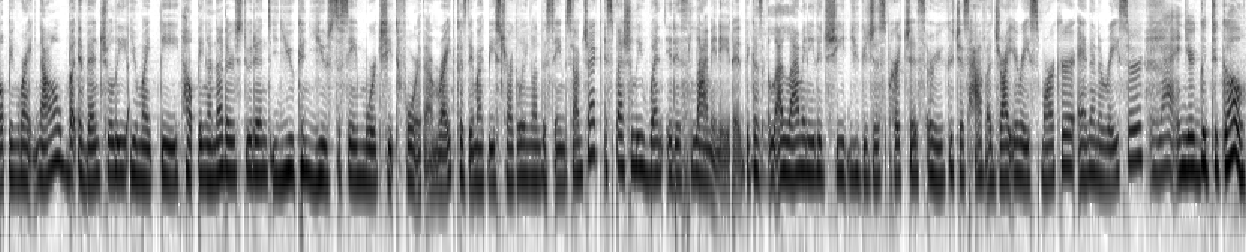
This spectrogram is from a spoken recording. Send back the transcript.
helping right now, but eventually you might be helping another student. You can use the same worksheet for them, right? Because they might be struggling struggling on the same subject, especially when it is laminated. Because mm-hmm. a laminated sheet you could just purchase or you could just have a dry erase marker and an eraser. Yeah, and you're good to go.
